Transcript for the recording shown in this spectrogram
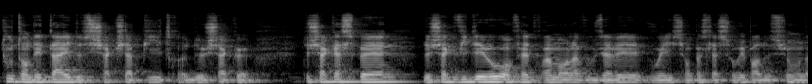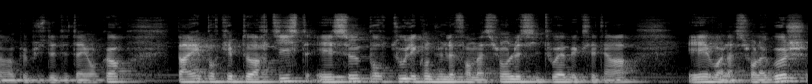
tout en détail de chaque chapitre, de chaque, de chaque aspect, de chaque vidéo. En fait, vraiment, là, vous avez, vous voyez, si on passe la souris par-dessus, on a un peu plus de détails encore. Pareil pour Crypto Artist et ce pour tous les contenus de la formation, le site web, etc. Et voilà, sur la gauche,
